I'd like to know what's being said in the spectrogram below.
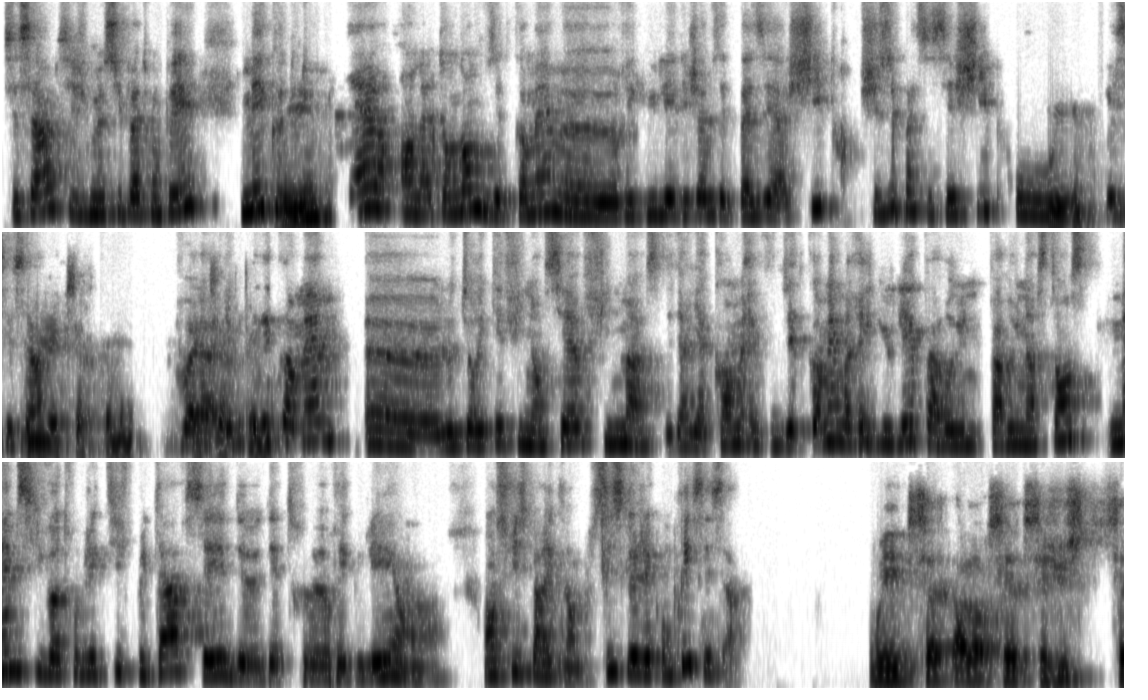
C'est ça, si je ne me suis pas trompée, mais que de toute manière, en attendant, vous êtes quand même régulé. Déjà, vous êtes basé à Chypre. Je ne sais pas si c'est Chypre ou oui, c'est ça. Oui, exactement. Voilà, et vous avez quand même euh, l'autorité financière FINMA, c'est-à-dire il vous êtes quand même régulé par une, par une instance, même si votre objectif plus tard, c'est d'être régulé en, en, Suisse, par exemple. C'est ce que j'ai compris, c'est ça Oui, alors c'est juste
